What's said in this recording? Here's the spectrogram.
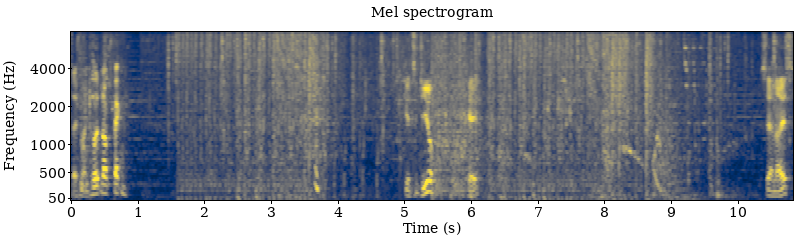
Soll ich mal einen Totnockbecken? Geht zu dir? Okay. Sehr nice.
